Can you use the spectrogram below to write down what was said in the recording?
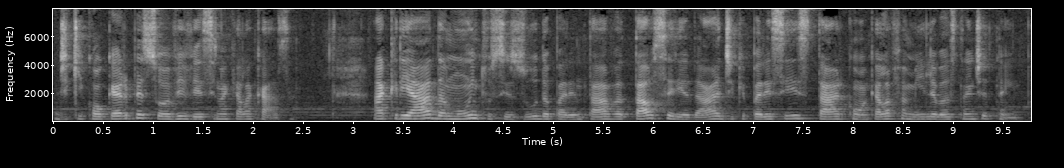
de que qualquer pessoa vivesse naquela casa. A criada, muito sisuda, aparentava tal seriedade que parecia estar com aquela família bastante tempo.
